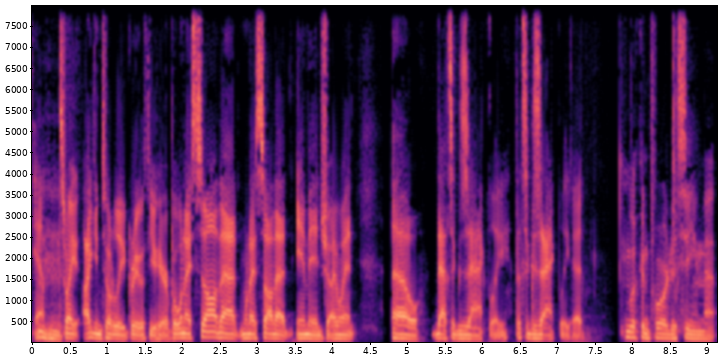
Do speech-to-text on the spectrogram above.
Yeah. Mhm. So I, I can totally agree with you here. But when I saw that when I saw that image, I went, Oh, that's exactly that's exactly it. Looking forward to seeing that.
